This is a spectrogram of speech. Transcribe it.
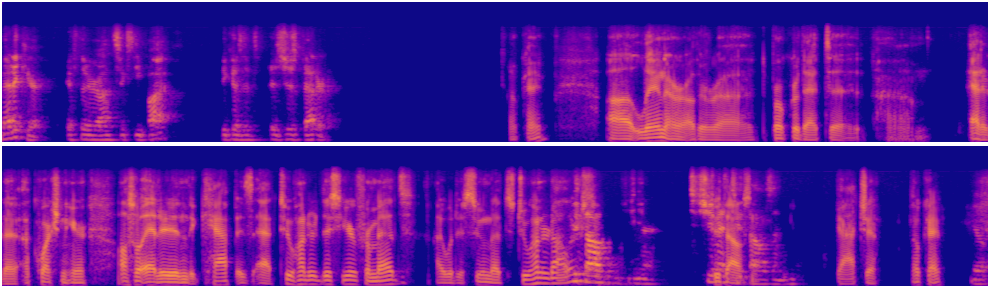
Medicare if they're on sixty-five, because it's, it's just better. Okay. Uh, Lynn, our other uh, broker that uh, um, added a, a question here, also added in the cap is at 200 this year for meds. I would assume that's Two $200. thousand, She meant two 2000. Gotcha. Okay. Yep.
